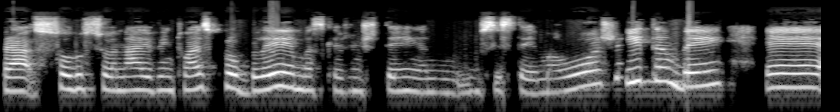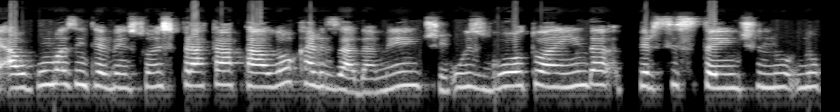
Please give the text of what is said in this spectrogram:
para solucionar eventuais problemas que a gente tenha no, sistema hoje, e também é, algumas intervenções para tratar localizadamente o esgoto ainda persistente no, no.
